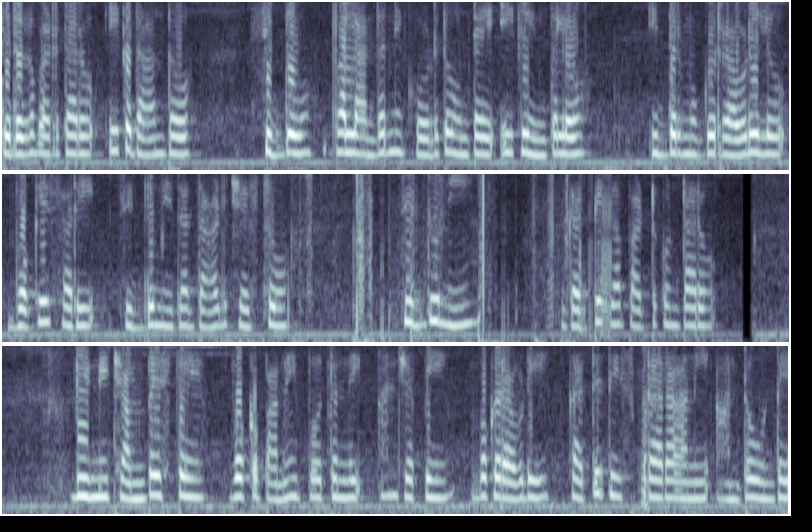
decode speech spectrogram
తిరగబడతారు. ఇక దాంతో సిద్ధు వాళ్ళందరినీ కొడుతూ ఉంటే ఇక ఇంతలో ఇద్దరు ముగ్గురు రౌడీలు ఒకేసారి సిద్ధు మీద దాడి చేస్తూ సిద్ధుని గట్టిగా పట్టుకుంటారు. వీడిని చంపేస్తే ఒక పని అయిపోతుంది అని చెప్పి ఒక రౌడీ కత్తి తీసుకురారా అని అంటూ ఉంటే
